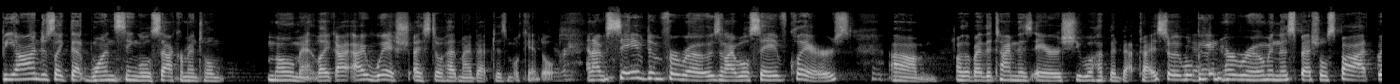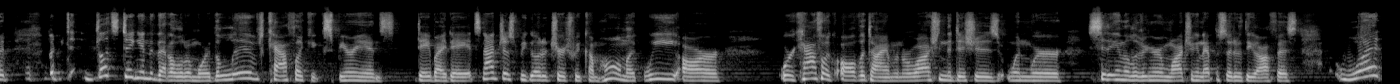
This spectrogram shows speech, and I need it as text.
beyond just like that one single sacramental moment. Like I, I, wish I still had my baptismal candle, and I've saved them for Rose, and I will save Claire's. Um, although by the time this airs, she will have been baptized, so it will yeah. be in her room in this special spot. But but let's dig into that a little more. The lived Catholic experience, day by day. It's not just we go to church, we come home. Like we are. We're Catholic all the time when we're washing the dishes, when we're sitting in the living room watching an episode of The Office. What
